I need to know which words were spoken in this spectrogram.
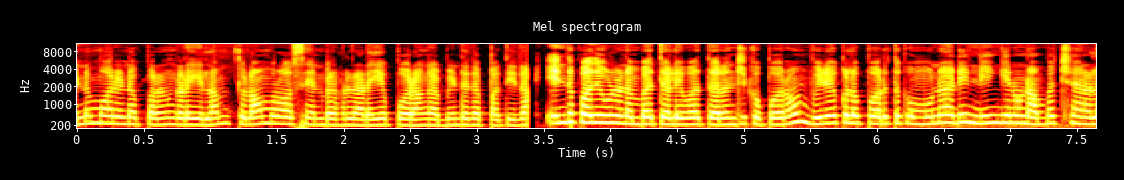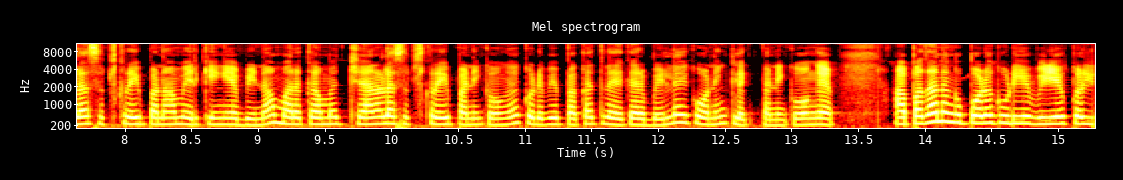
என்ன மாதிரியான பலன்களை எல்லாம் துலாம் ராசி என்பர்கள் அடைய போகிறாங்க அப்படின்றத பற்றி தான் இந்த பதிவில் நம்ம தெளிவாக தெரிஞ்சுக்க போகிறோம் வீடியோக்குள்ளே போகிறதுக்கு முன்னாடி நீங்கள் இன்னும் நம்ம சேனலை சப்ஸ்கிரைப் பண்ணாமல் இருக்கீங்க அப்படின்னா மறக்காமல் சேனலை சப்ஸ்கிரைப் பண்ணிக்கோங்க. கூடவே பக்கத்தில் இருக்கிற பெல் ஐக்கானையும் கிளிக் பண்ணிக்கோங்க. அப்போ தான் நாங்கள் போடக்கூடிய வீடியோக்கள்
